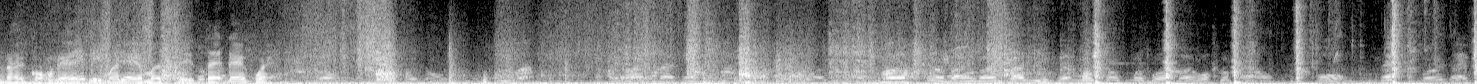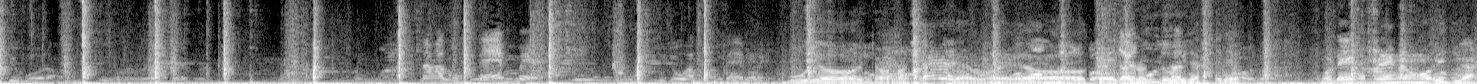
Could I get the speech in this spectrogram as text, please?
này còn đế thì mấy anh em sẽ té đế que Cái gì thế mới mới mới mới qua cúp nào. Mới chưa đâu. Muối cho nó chắc đều để ờ, kế cho nó tươi nha anh em Nó đen đen nó ít dữ à?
